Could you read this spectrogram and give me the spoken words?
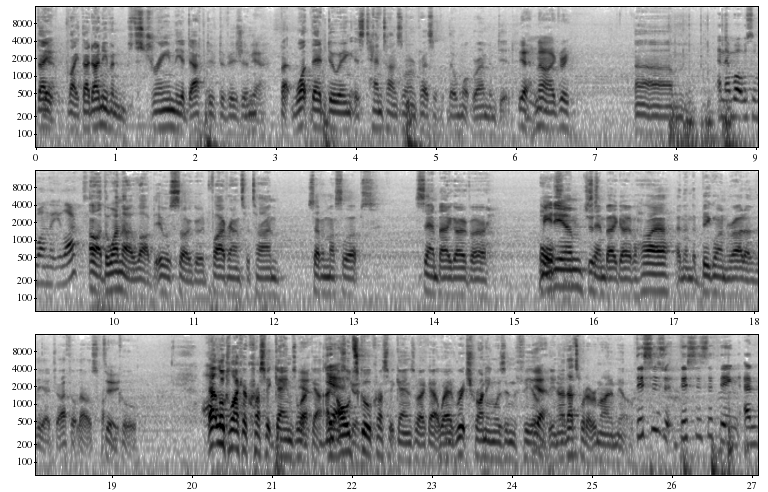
they Yeah. like they don't even stream the adaptive division. Yeah. But what they're doing is ten times more impressive than what Roman did. Yeah. No, I agree. Um, And then what was the one that you liked? oh, the one that I loved. It was so good. Five rounds for time, seven muscle ups, sandbag over medium, Just- sandbag over higher, and then the big one right over the edge. I thought that was fucking Dude. cool. That looked like a CrossFit Games workout, an Yeah. old school CrossFit Games workout where Rich Froning was in the field. Yeah. You know, that's what it reminded me of. This is this is the thing, and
